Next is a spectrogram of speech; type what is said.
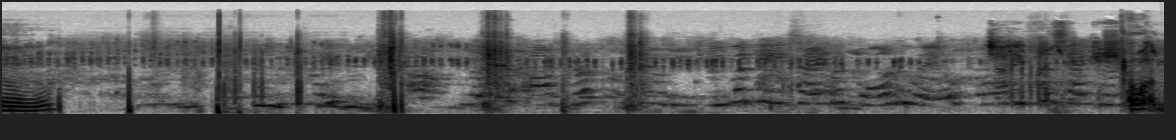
हम्म। और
